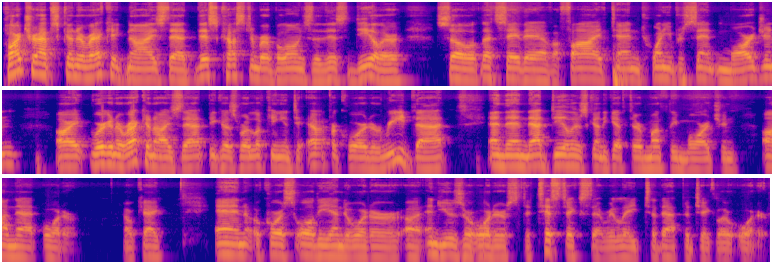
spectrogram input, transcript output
Parttrap's going to recognize that this customer belongs to this dealer. So let's say they have a 5, 10, 20% margin. All right, we're going to recognize that because we're looking into Epicor to read that. And then that dealer is going to get their monthly margin on that order. Okay. And of course, all the end order, uh, end user order statistics that relate to that particular order.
